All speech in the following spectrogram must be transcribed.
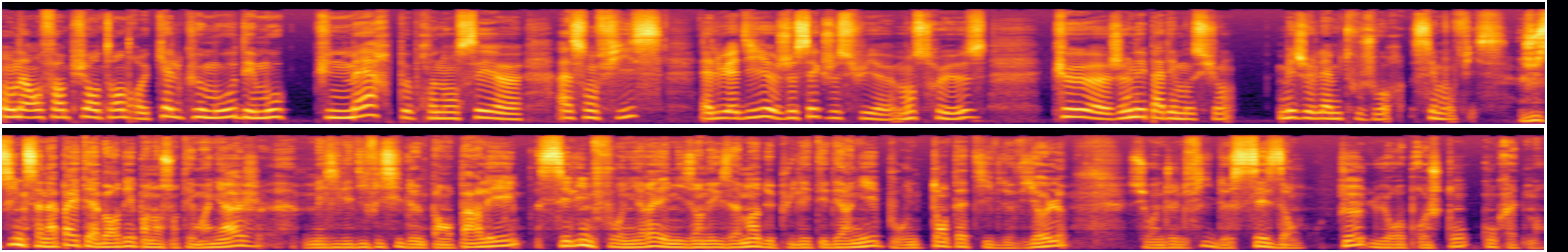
on a enfin pu entendre quelques mots, des mots qu'une mère peut prononcer euh, à son fils. Elle lui a dit Je sais que je suis euh, monstrueuse, que je n'ai pas d'émotion mais je l'aime toujours, c'est mon fils. Justine, ça n'a pas été abordé pendant son témoignage, mais il est difficile de ne pas en parler. Céline Fourniret est mise en examen depuis l'été dernier pour une tentative de viol sur une jeune fille de 16 ans. Que lui reproche-t-on concrètement?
